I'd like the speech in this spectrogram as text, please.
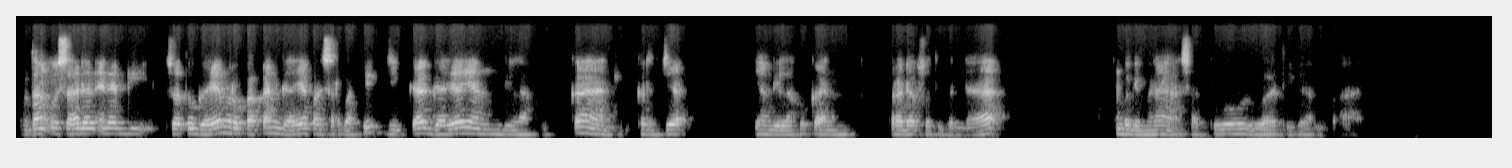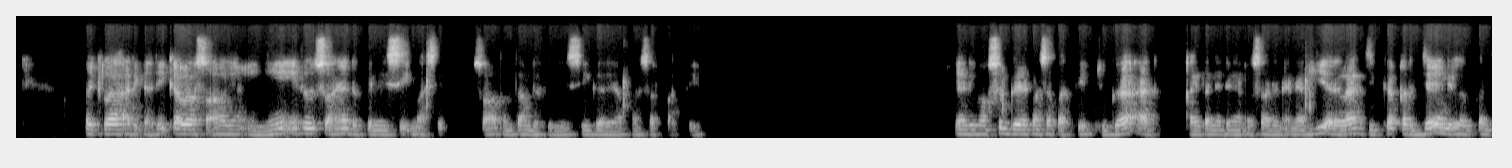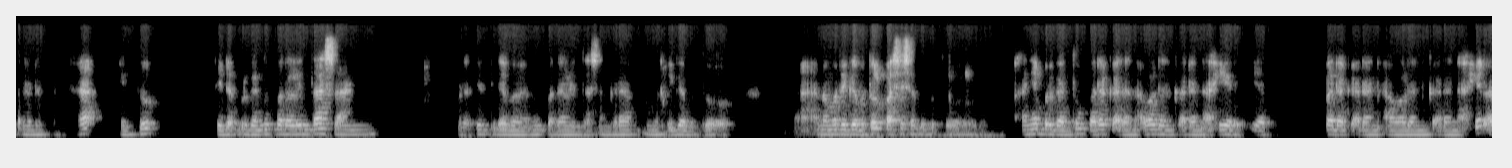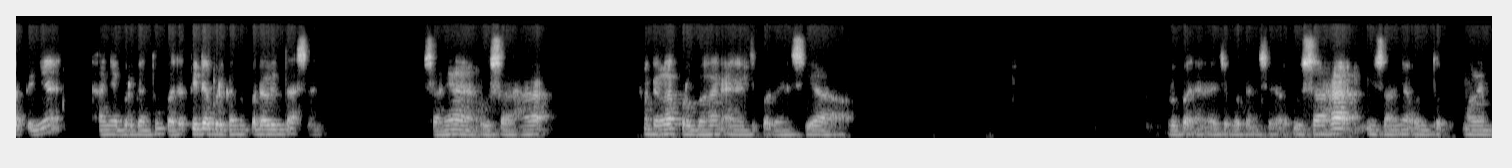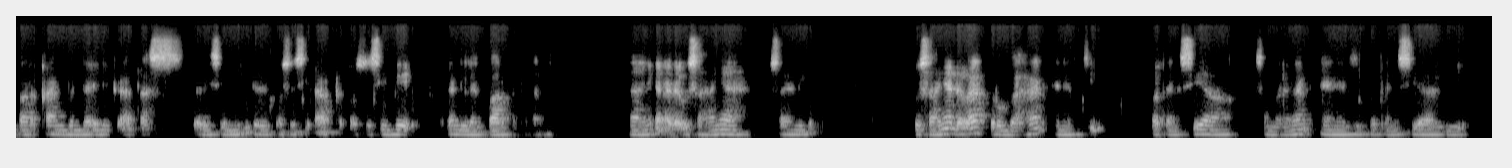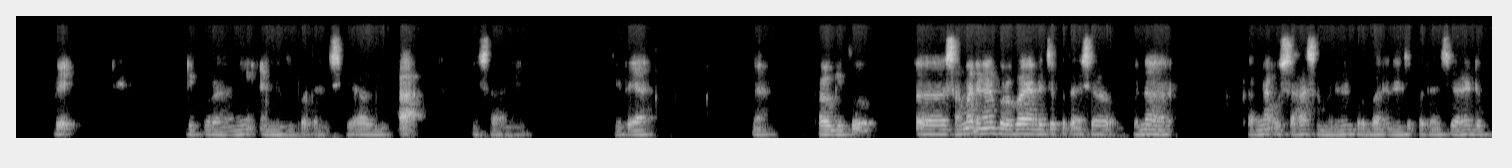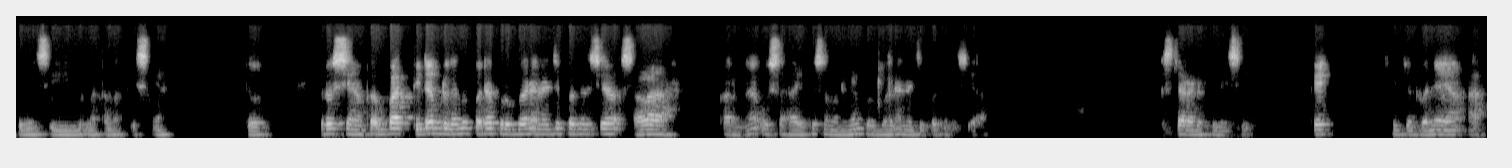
tentang usaha dan energi. Suatu gaya merupakan gaya konservatif jika gaya yang dilakukan, kerja yang dilakukan terhadap suatu benda, bagaimana? Satu, dua, tiga, empat. Baiklah adik-adik, kalau soal yang ini, itu soalnya definisi, masih soal tentang definisi gaya konservatif. Yang dimaksud gaya konservatif juga kaitannya dengan usaha dan energi adalah jika kerja yang dilakukan terhadap benda itu tidak bergantung pada lintasan. Berarti tidak bergantung pada lintasan gerak. Nomor tiga betul. Nah, nomor tiga betul pasti satu betul. Hanya bergantung pada keadaan awal dan keadaan akhir. Ya, pada keadaan awal dan keadaan akhir artinya hanya bergantung pada tidak bergantung pada lintasan. Misalnya usaha adalah perubahan energi potensial perubahan energi potensial. Usaha misalnya untuk melemparkan benda ini ke atas dari sini dari posisi A ke posisi B akan dilempar Nah ini kan ada usahanya. Usaha ini usahanya adalah perubahan energi potensial sama dengan energi potensial di B dikurangi energi potensial di A misalnya gitu ya. Nah kalau gitu eh, sama dengan perubahan energi potensial benar karena usaha sama dengan perubahan energi potensialnya definisi matematisnya. Tuh. Terus yang keempat, tidak bergantung pada perubahan energi potensial. Salah, karena usaha itu sama dengan perubahan energi potensial. Secara definisi. Oke, jawabannya yang A.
